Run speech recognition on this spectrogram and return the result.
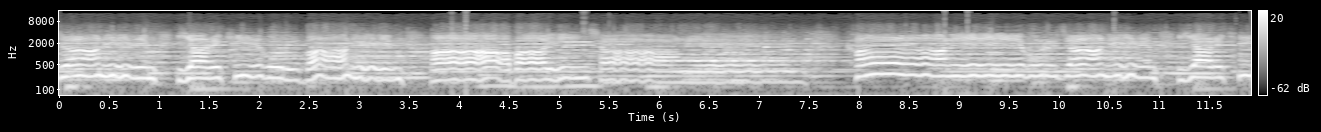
canim Yar ki kurbanim Aba insanım. Kani vur canim Yar ki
